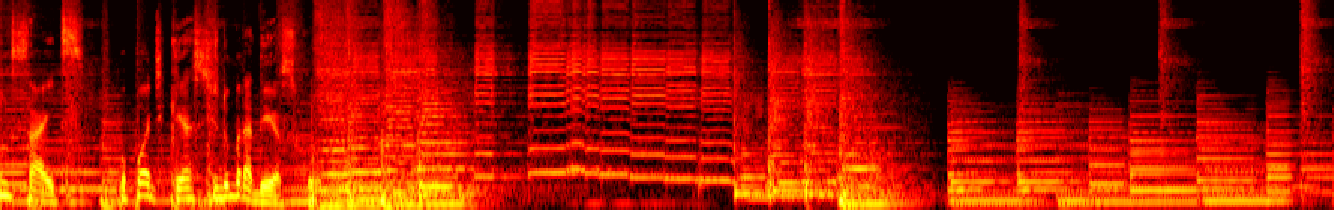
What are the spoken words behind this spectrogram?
Insights, o podcast do Bradesco.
